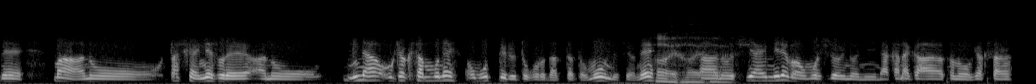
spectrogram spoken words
でまああの確かにね、それ、あのみんなお客さんもね、思ってるところだったと思うんですよね。はいはいはい。あの試合見れば面白いのになかなかそのお客さん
